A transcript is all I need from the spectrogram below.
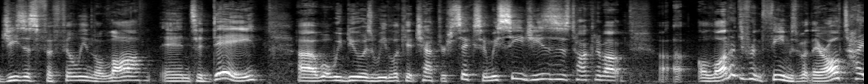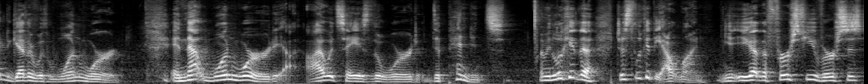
Jesus fulfilling the law. And today, uh, what we do is we look at chapter six and we see Jesus is talking about a, a lot of different themes, but they're all tied together with one word. And that one word, I would say, is the word dependence. I mean, look at the just look at the outline. You, you, got the first few verses.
